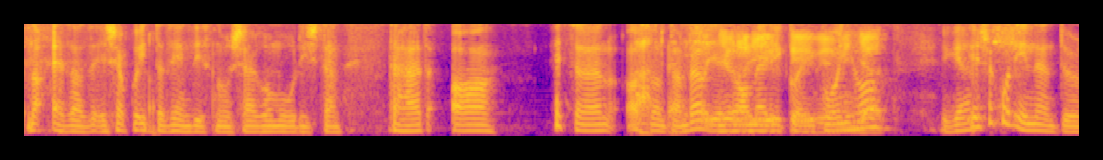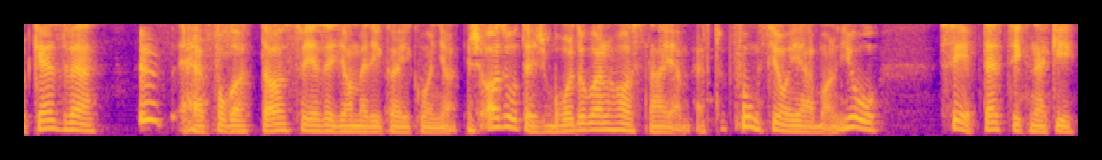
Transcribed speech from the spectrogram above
na ez az, és akkor itt az én disznóságom, úristen. Tehát a, egyszerűen azt mondtam rá, hogy ez amerikai konyha, Igen? és akkor innentől kezdve ő elfogadta azt, hogy ez egy amerikai konyha. És azóta is boldogan használja, mert funkciójában jó, szép, tetszik neki,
